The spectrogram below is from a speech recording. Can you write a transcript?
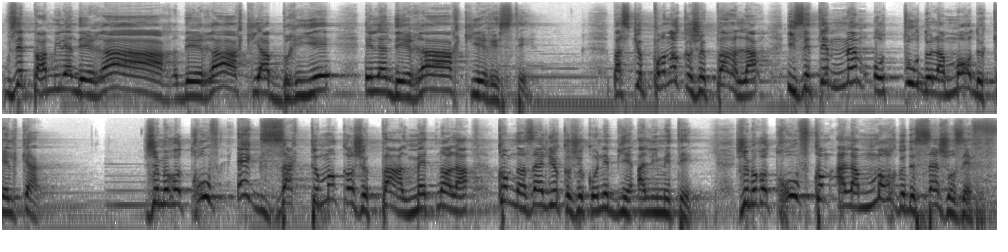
vous êtes parmi l'un des rares, des rares qui a brillé et l'un des rares qui est resté. Parce que pendant que je parle là, ils étaient même autour de la mort de quelqu'un. Je me retrouve exactement quand je parle maintenant là, comme dans un lieu que je connais bien, à Limité. Je me retrouve comme à la morgue de Saint-Joseph.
